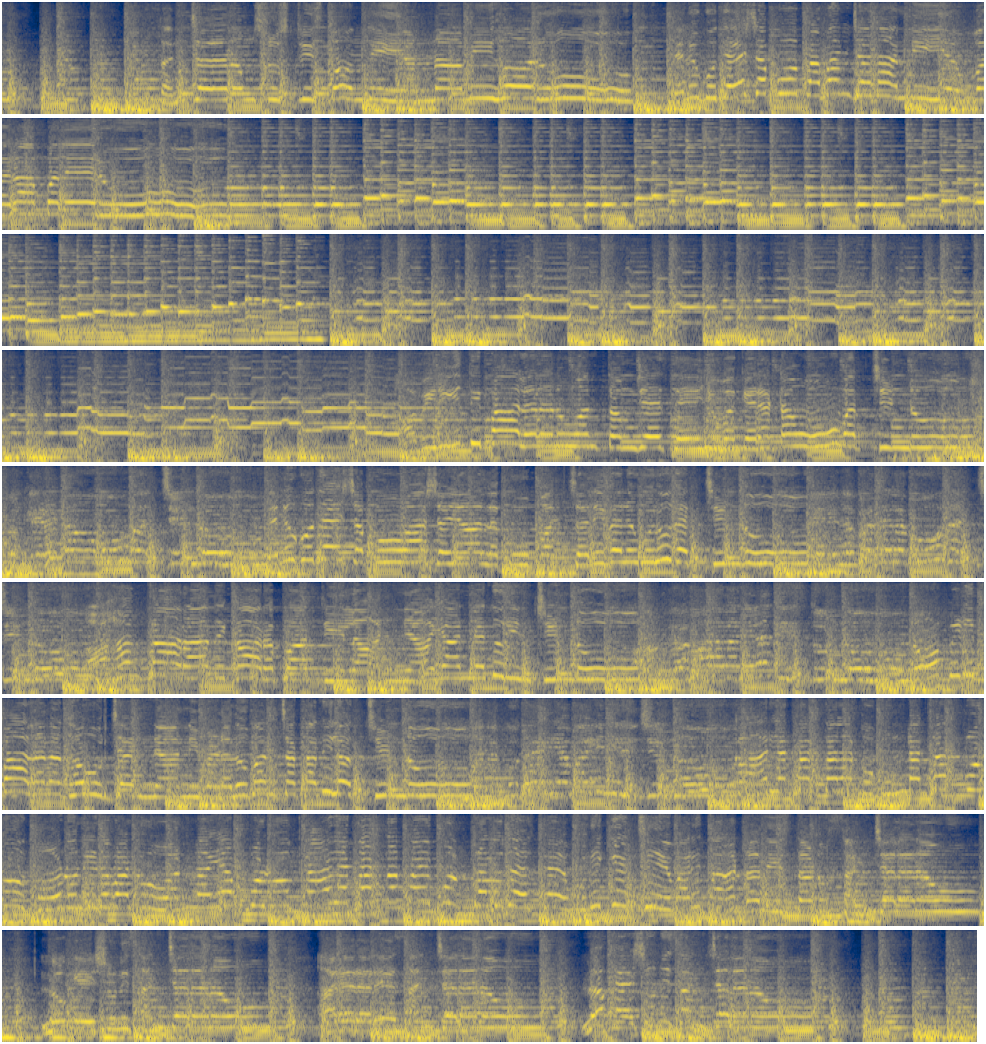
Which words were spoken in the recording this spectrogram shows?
సంచలనం సృష్టిస్తోంది అన్నా మీ హోరు. తెలుగుదేశపు ప్రభ ఎవ్వరాపలేరు అవినీతి పాలనను అంతం చేసే యువ కెరటం వచ్చిండు. తెలుగుదేశపు ఆశయాలకు పచ్చని వెలుగులు తెచ్చిండు. అహంకారాధికార పార్టీల అన్యాయాన్ని ఎదురించిండు దోపిడి పాలన దౌర్జన్యాన్ని మెడలు వంచ కదిలొచ్చిండు కార్యకర్తలకు గుండె తప్పుడు తోడు నిలవడు అన్న ఎప్పుడు కార్యకర్తపై కుట్రలు చేస్తే ఉరికిచ్చి వరి తాట తీస్తాడు సంచలనం. లోకేశుని సంచలనం. అరెరరే సంచలనం. లోకేశుని సంచలనం.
